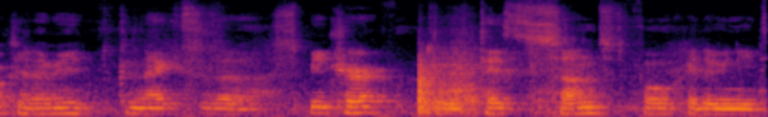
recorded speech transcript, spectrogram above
Okay, let me connect the speaker to test sound for head unit.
